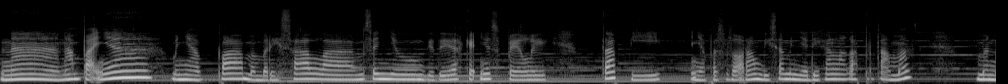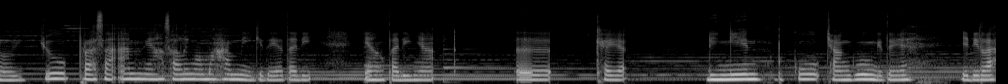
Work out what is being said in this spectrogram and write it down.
Nah, nampaknya menyapa, memberi salam, senyum gitu ya, kayaknya sepele. Tapi, menyapa seseorang bisa menjadikan langkah pertama menuju perasaan yang saling memahami gitu ya tadi. Yang tadinya eh, kayak dingin, beku, canggung gitu ya. Jadilah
